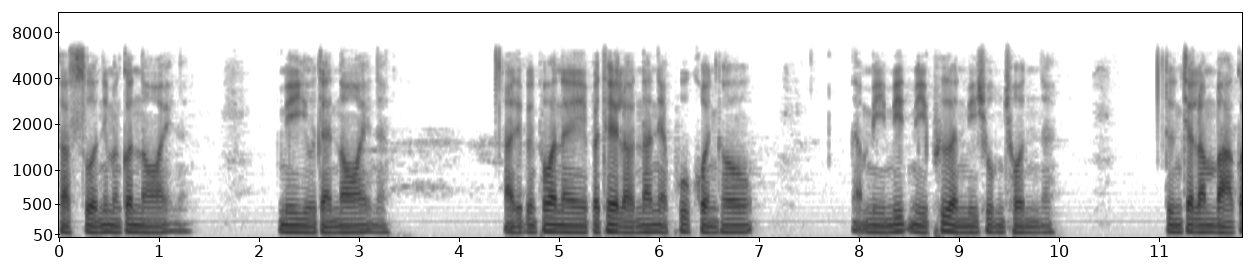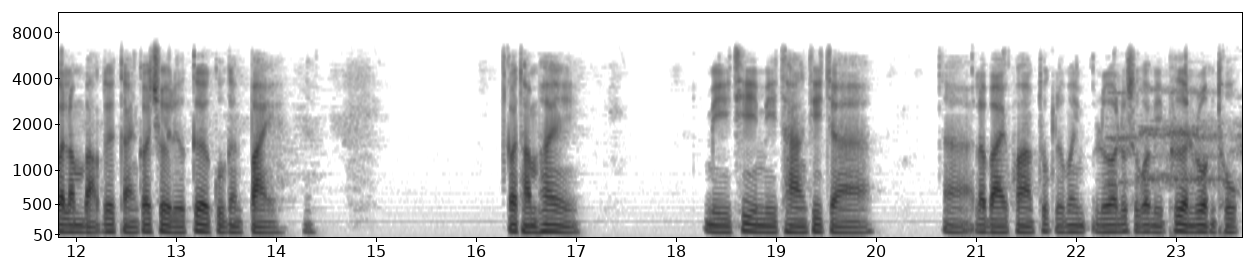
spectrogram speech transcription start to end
สัดส่วนนี่มันก็น้อยนะมีอยู่แต่น้อยนะอาจจะเป็นเพราะว่าในประเทศเหล่านั้นเนี่ย ผู้คนเขา มีมิตรมีเพื่อนมีชุมชนนะถึงจะลำบากก็ลำบากด้วยกันก็ช่วยเหลือเกื้อกูลกันไปนะก็ทำให้มีที่มีทางที่จะระบายความทุกข์หรือไม่รู้รู้สึกว่ามีเพื่อนร่วมทุกข์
